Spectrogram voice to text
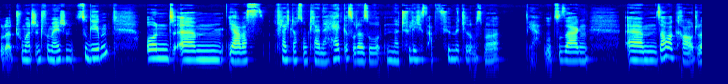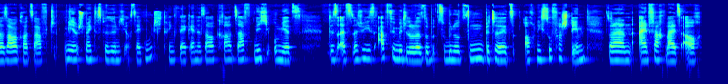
oder too much information zu geben. Und ähm, ja, was vielleicht noch so ein kleiner Hack ist oder so ein natürliches Abführmittel, um es mal ja, sozusagen ähm, Sauerkraut oder Sauerkrautsaft. Mir schmeckt es persönlich auch sehr gut. Ich trinke sehr gerne Sauerkrautsaft. Nicht um jetzt das als natürliches Abführmittel oder so zu benutzen, bitte jetzt auch nicht so verstehen, sondern einfach, weil es auch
